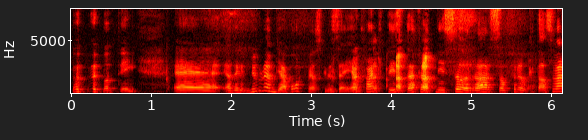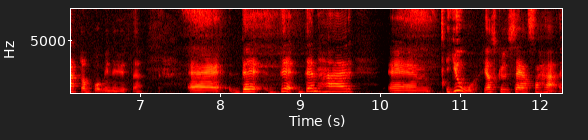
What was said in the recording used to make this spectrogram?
Någonting. Eh, ja, det, nu glömde jag bort vad jag skulle säga faktiskt. Därför att ni surrar så fruktansvärt om på minuten. Eh, det, det, den här... Eh, jo, jag skulle säga så här.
